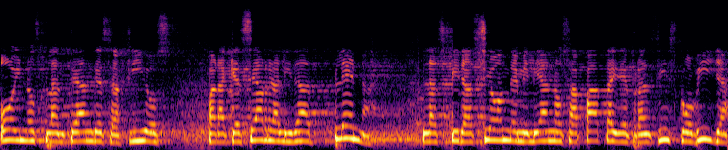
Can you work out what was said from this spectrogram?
hoy nos plantean desafíos para que sea realidad plena la aspiración de Emiliano Zapata y de Francisco Villa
